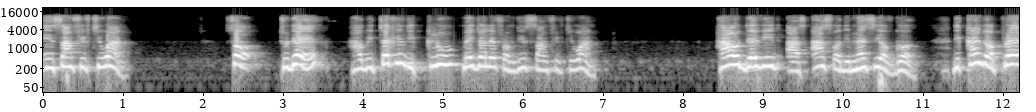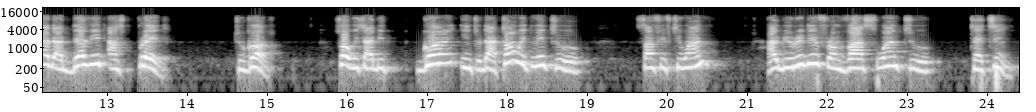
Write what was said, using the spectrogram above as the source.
in Psalm 51. So today, I'll be taking the clue majorly from this Psalm 51. How David has asked for the mercy of God. The kind of prayer that David has prayed to God. So we shall be going into that. Turn with me to Psalm 51. I'll be reading from verse 1 to 13.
